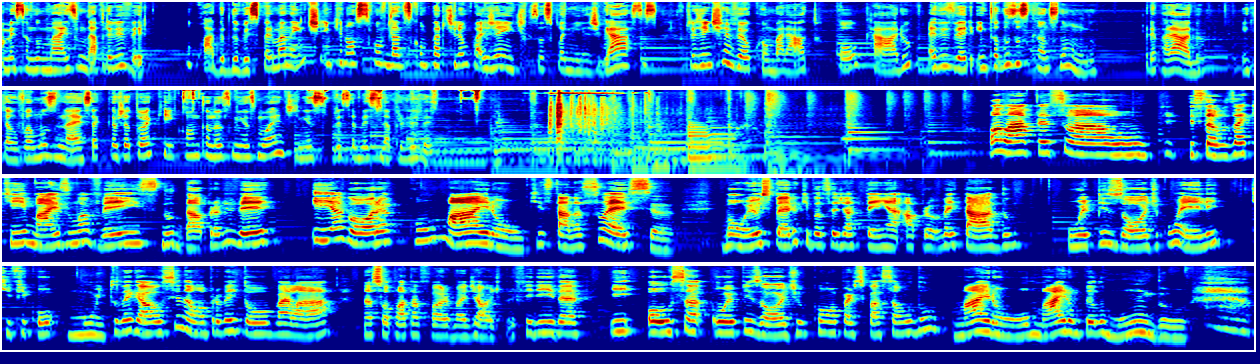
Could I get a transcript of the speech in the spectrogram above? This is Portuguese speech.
começando mais um Dá Pra Viver, o quadro do Vice Permanente em que nossos convidados compartilham com a gente suas planilhas de gastos pra gente ver o quão barato ou caro é viver em todos os cantos do mundo. Preparado? Então vamos nessa que eu já tô aqui contando as minhas moedinhas para saber se dá pra viver. Olá, pessoal! Estamos aqui mais uma vez no Dá Pra Viver e agora com o Myron, que está na Suécia. Bom, eu espero que você já tenha aproveitado o episódio com ele, que ficou muito legal. Se não aproveitou, vai lá na sua plataforma de áudio preferida e ouça o episódio com a participação do Myron, ou Myron pelo mundo.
